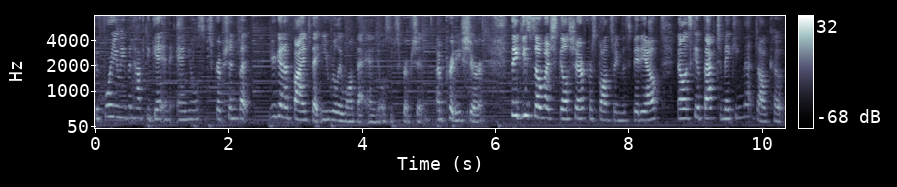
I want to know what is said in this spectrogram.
before you even have to get an annual subscription. But you're going to find that you really want that annual subscription. I'm pretty sure. Thank you so much, Skillshare, for sponsoring this video. Now let's get back to making that dog coat.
